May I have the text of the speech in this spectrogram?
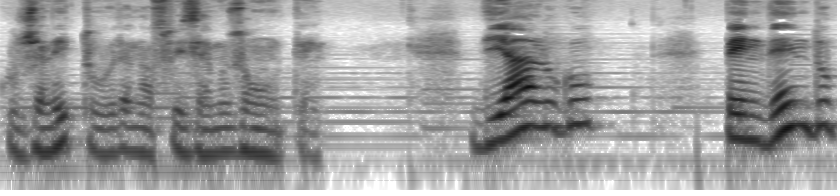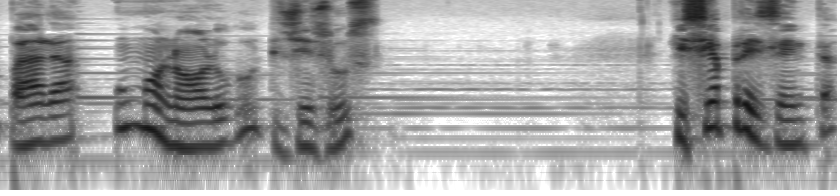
cuja leitura nós fizemos ontem. Diálogo pendendo para um monólogo de Jesus que se apresenta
